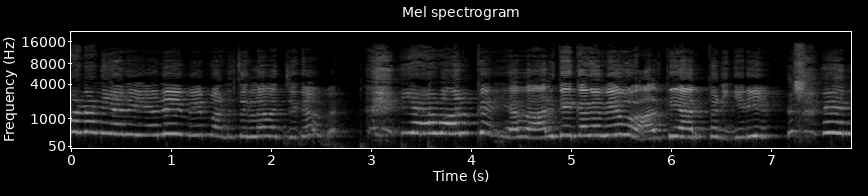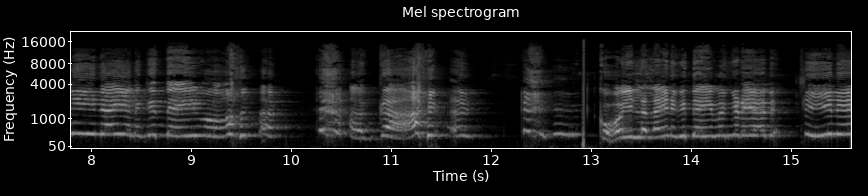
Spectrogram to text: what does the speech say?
ஆனா நீ அதை எதையுமே மனசுல வச்சுக்காம என் வாழ்க்கை என் வாழ்க்கைக்காகவே வாழ்க்கையை அர்ப்பணிக்கிறீ. நீ தான் எனக்கு தெய்வம். அக்கா கோயிலெல்லாம் எனக்கு தெய்வம் கிடையாது. நீனே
